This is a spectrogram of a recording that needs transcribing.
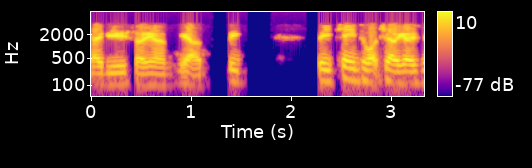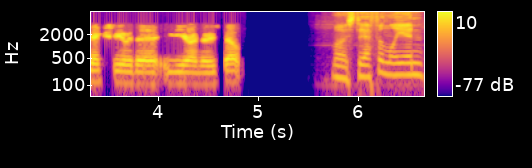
debut. So um, yeah, be be keen to watch how he goes next year with a year under his belt. Most definitely, and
